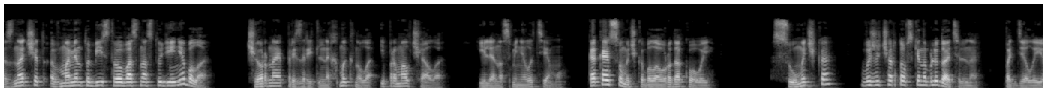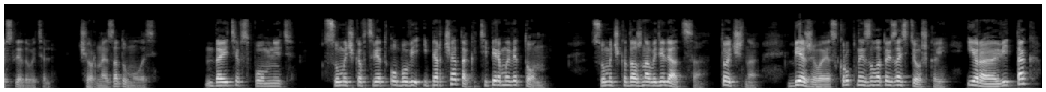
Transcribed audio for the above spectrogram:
Значит, в момент убийства вас на студии не было? Черная презрительно хмыкнула и промолчала. Елена сменила тему. Какая сумочка была у Рудаковой? Сумочка? Вы же чертовски наблюдательны, поддел ее следователь. Черная задумалась. Дайте вспомнить. Сумочка в цвет обуви и перчаток теперь мавитон. Сумочка должна выделяться. Точно. Бежевая, с крупной золотой застежкой. Ира, ведь так?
